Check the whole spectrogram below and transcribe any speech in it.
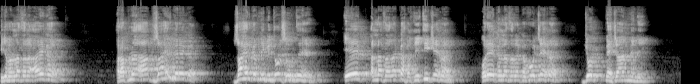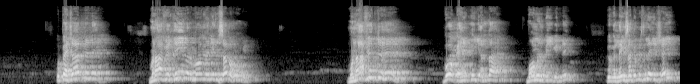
کہ جب اللہ تعالیٰ آئے گا اور اپنا آپ ظاہر کرے گا۔ ظاہر کرنے کی دو صورتیں ہیں۔ ایک اللہ تعالیٰ کا حقیقی چہرہ اور ایک اللہ تعالیٰ کا وہ چہرہ جو پہچان میں نہیں۔ وہ پہچان میں نہیں۔ منافقین اور مومنین سب ہوں گے۔ منافق جو ہے وہ کہیں گے یہ اللہ ہے۔ مومن کہیں گے نہیں، کیونکہ لے سکے مثل یہ شہی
